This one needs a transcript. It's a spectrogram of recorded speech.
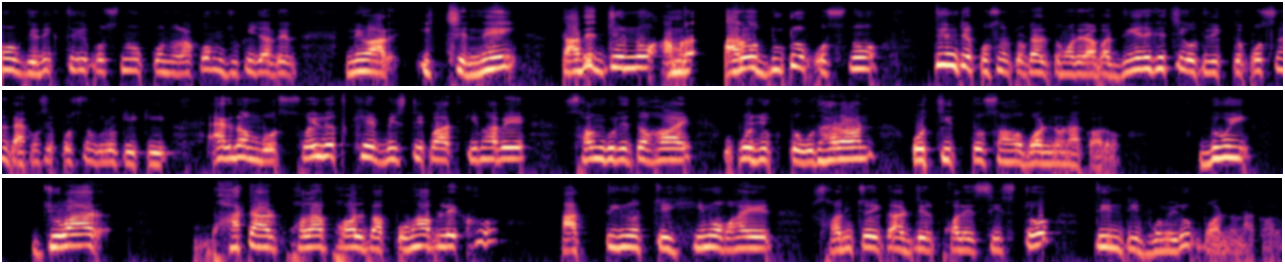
হোক, যেদিক থেকে প্রশ্ন হোক, কোনো রকম ঝুঁকি যাদের নেওয়ার ইচ্ছে নেই, তাদের জন্য আমরা আরও দুটো প্রশ্ন, তিনটে প্রশ্ন টোটাল তোমাদের আবার দিয়ে রেখেছি। অতিরিক্ত প্রশ্নে দেখো সেই প্রশ্নগুলো কি কি। এক নম্বর, শৈলক্ষেপ, বৃষ্টিপাত কীভাবে সংঘটিত হয়? উপযুক্ত উদাহরণ ও চিত্ত সহ বর্ণনা করো। দুই, জোয়ার ভাটার ফলাফল বা প্রভাব লেখো। আর তিন হচ্ছে হিমবাহের সঞ্চয় কার্যের ফলে সৃষ্ট তিনটি ভূমিরূপ বর্ণনা করো।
